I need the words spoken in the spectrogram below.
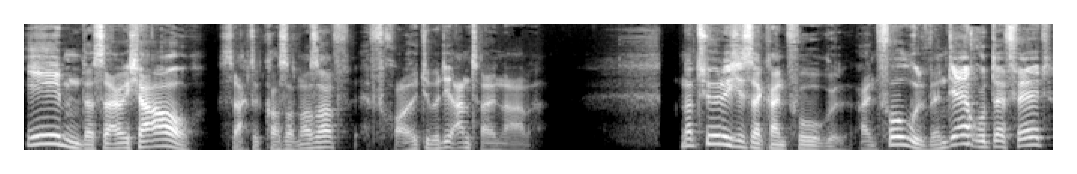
Eben, das sage ich ja auch, sagte Kosonossow, erfreut über die Anteilnahme. Natürlich ist er kein Vogel. Ein Vogel, wenn der runterfällt,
